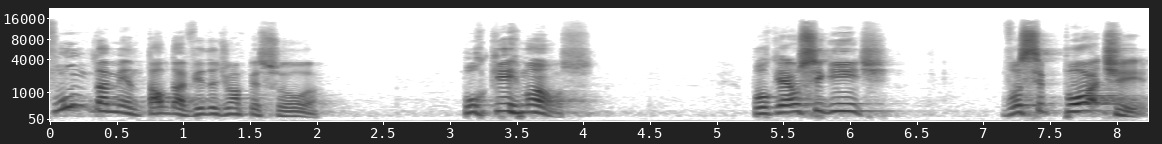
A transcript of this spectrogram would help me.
fundamental da vida de uma pessoa. Por que, irmãos? Porque é o seguinte: você pode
